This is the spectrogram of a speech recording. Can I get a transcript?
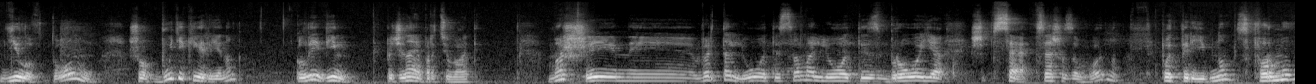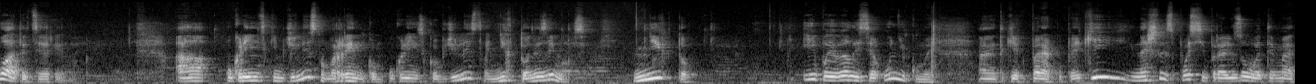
Діло в тому, що будь-який ринок, коли він починає працювати, машини, вертольоти, самольоти, зброя, все, все, що завгодно, потрібно сформувати цей ринок. А українським бджільництвом, ринком українського бджільництва ніхто не займався. Ніхто. І появилися унікуми, е, такі як перекупи, які знайшли спосіб реалізовувати мед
